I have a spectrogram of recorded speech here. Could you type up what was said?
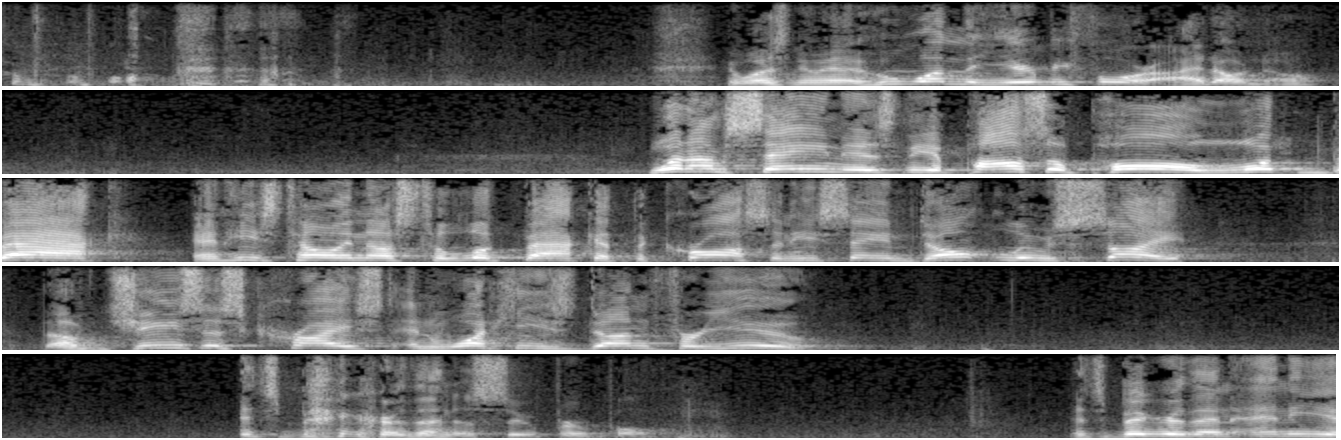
Super Bowl. it was New England. Who won the year before? I don't know. What I'm saying is the Apostle Paul looked back and he's telling us to look back at the cross, and he's saying, don't lose sight of Jesus Christ and what he's done for you. It's bigger than a Super Bowl. It's bigger than any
